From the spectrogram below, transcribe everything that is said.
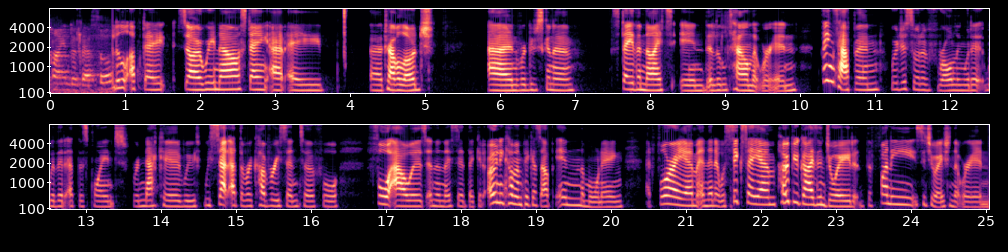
Kind of little update. So we're now staying at a, uh travel lodge, and we're just gonna stay the night in the little town that we're in. Things happen. We're just sort of rolling with it with it at this point. We're knackered. We we sat at the recovery center for four hours, and then they said they could only come and pick us up in the morning at 4 a.m. and then it was 6 a.m. Hope you guys enjoyed the funny situation that we're in.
